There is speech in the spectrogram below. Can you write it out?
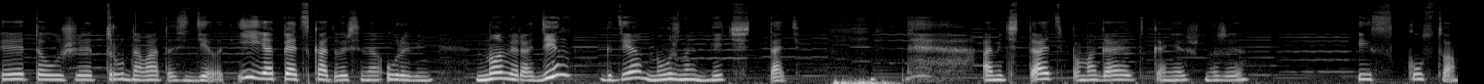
это уже трудновато сделать. И опять скатываешься на уровень номер один, где нужно мечтать. А мечтать помогает, конечно же, искусство.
